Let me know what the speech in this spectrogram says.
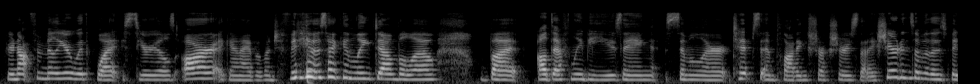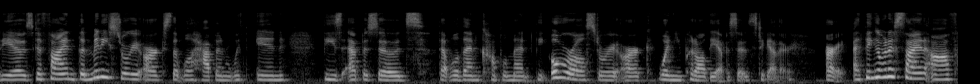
If you're not familiar with what serials are, again, I have a bunch of videos I can link down below, but I'll definitely be using similar tips and plotting structures that I shared in some of those videos to find the mini story arcs that will happen within these episodes that will then complement the overall overall story arc when you put all the episodes together. All right, I think I'm gonna sign off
